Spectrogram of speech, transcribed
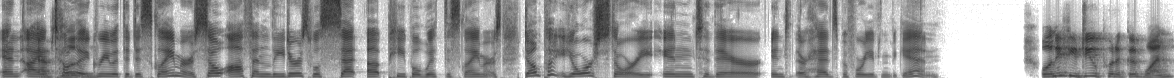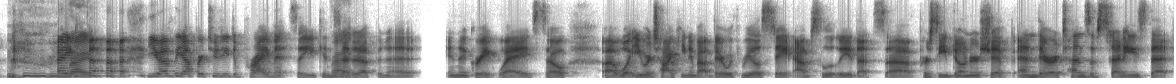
And I Absolutely. totally agree with the disclaimers. So often leaders will set up people with disclaimers. Don't put your story into their into their heads before you even begin. Well, and if you do, put a good one. Right. right. you have the opportunity to prime it so you can right. set it up in a in a great way. So, uh, what you were talking about there with real estate, absolutely, that's uh, perceived ownership. And there are tons of studies that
